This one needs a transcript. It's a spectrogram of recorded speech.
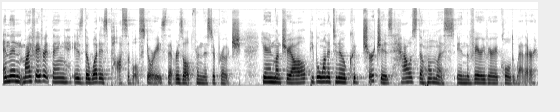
And then my favorite thing is the what is possible stories that result from this approach. Here in Montreal, people wanted to know could churches house the homeless in the very, very cold weather?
